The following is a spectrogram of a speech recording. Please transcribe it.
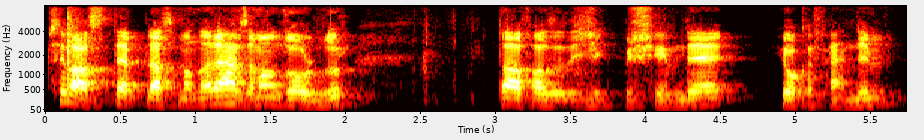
Sivas deplasmanları her zaman zordur. Daha fazla diyecek bir şeyim de yok efendim.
